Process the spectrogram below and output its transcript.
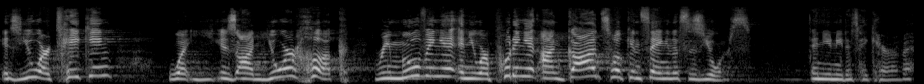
is you are taking what is on your hook, removing it, and you are putting it on God's hook and saying, This is yours, and you need to take care of it.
